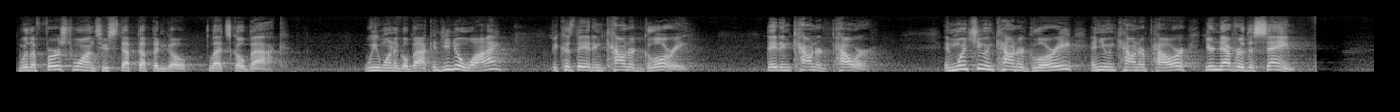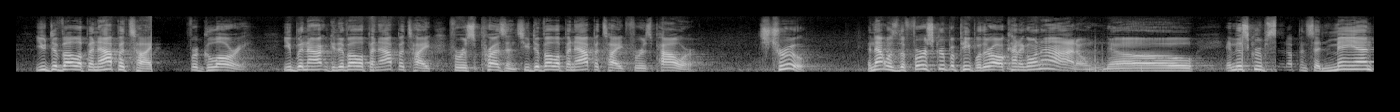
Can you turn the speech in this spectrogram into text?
were the first ones who stepped up and go, Let's go back. We want to go back. And do you know why? Because they had encountered glory, they'd encountered power. And once you encounter glory and you encounter power, you're never the same. You develop an appetite for glory. You develop an appetite for his presence. You develop an appetite for his power. It's true. And that was the first group of people. They're all kind of going, I don't know. And this group stood up and said, Man,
